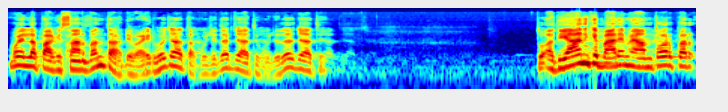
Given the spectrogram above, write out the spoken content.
वो अल्लाह पाकिस्तान बनता डिवाइड हो जाता, कुछ इधर जाते, कुछ इधर जाते। तो अदियान के बारे में आमतौर पर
